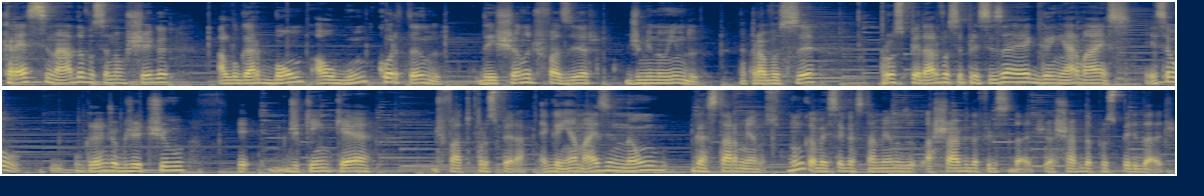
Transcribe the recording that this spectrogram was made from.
cresce nada, você não chega a lugar bom algum cortando, deixando de fazer, diminuindo. É Para você prosperar, você precisa é ganhar mais. Esse é o, o grande objetivo de quem quer de fato prosperar. É ganhar mais e não gastar menos. Nunca vai ser gastar menos a chave da felicidade, a chave da prosperidade.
